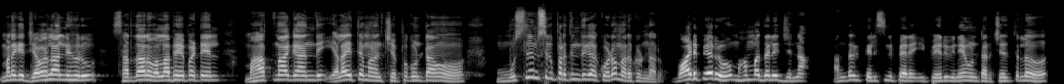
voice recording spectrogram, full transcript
మనకి జవహర్లాల్ నెహ్రూ సర్దార్ వల్లభాయ్ పటేల్ మహాత్మా గాంధీ ఎలా అయితే మనం చెప్పుకుంటామో ముస్లిమ్స్కి ప్రతినిధిగా కూడా మరొకరున్నారు. వాడి పేరు మహమ్మద్ అలీ జిన్నా. అందరికి తెలిసిన పేరు ఈ పేరు వినే ఉంటారు. చరిత్రలో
